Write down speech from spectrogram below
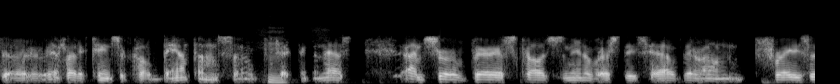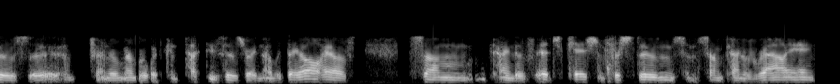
the athletic teams are called bantams, so hmm. protecting the nest. I'm sure various colleges and universities have their own phrases. Uh, I'm trying to remember what Kentucky's is right now, but they all have some kind of education for students and some kind of rallying.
